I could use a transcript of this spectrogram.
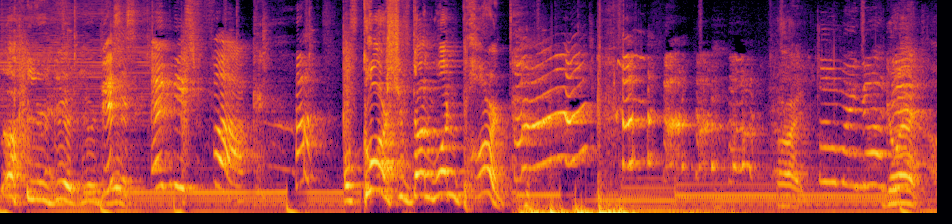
oh, you're good. You're This good. This is ugly as fuck. Of course, you've done one part. all right. oh my god. Go that- ahead.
